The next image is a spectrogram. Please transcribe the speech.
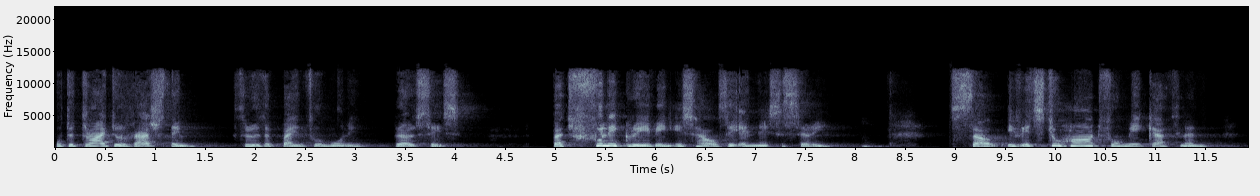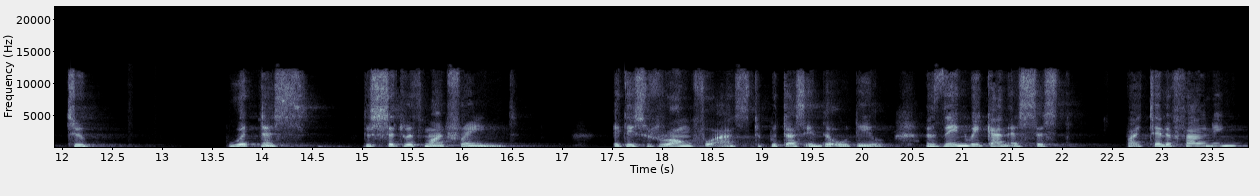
or to try to rush them through the painful mourning process. But fully grieving is healthy and necessary. So if it's too hard for me, Kathleen, to witness, to sit with my friend, it is wrong for us to put us in the ordeal. Then we can assist by telephoning,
